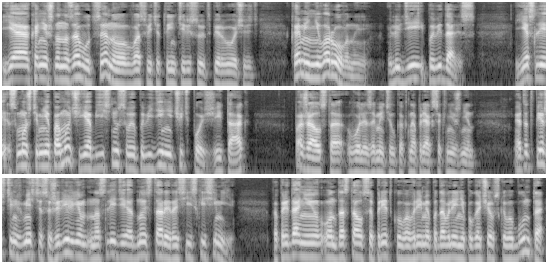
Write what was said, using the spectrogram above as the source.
Я, конечно, назову цену, вас ведь это интересует в первую очередь. Камень не ворованный, людей повидались. Если сможете мне помочь, я объясню свое поведение чуть позже. Итак, пожалуйста», — Воля заметил, как напрягся Княжнин, — этот перстень вместе с ожерельем – наследие одной старой российской семьи. По преданию, он достался предку во время подавления Пугачевского бунта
